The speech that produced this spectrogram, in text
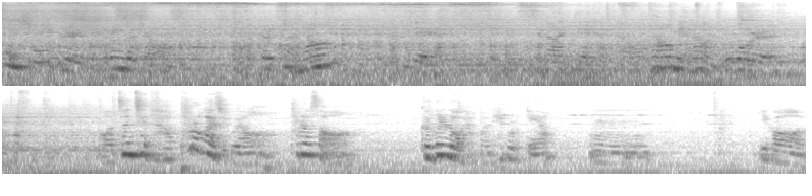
총 10리터를 뺀 거죠. 그렇다면 풀어가지고요. 풀어서 그걸로 한번 해볼게요. 음, 이거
